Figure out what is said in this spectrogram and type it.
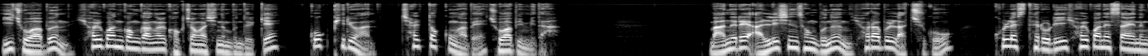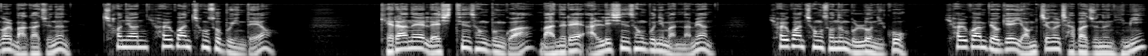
이 조합은 혈관 건강을 걱정하시는 분들께 꼭 필요한 찰떡궁합의 조합입니다. 마늘의 알리신 성분은 혈압을 낮추고 콜레스테롤이 혈관에 쌓이는 걸 막아주는 천연 혈관 청소부인데요. 계란의 레시틴 성분과 마늘의 알리신 성분이 만나면 혈관 청소는 물론이고 혈관벽의 염증을 잡아주는 힘이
